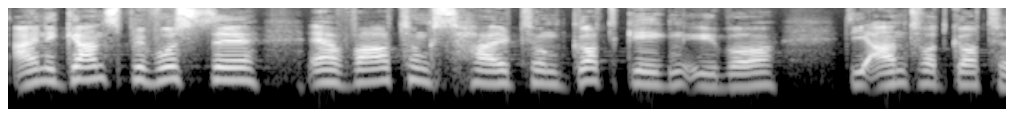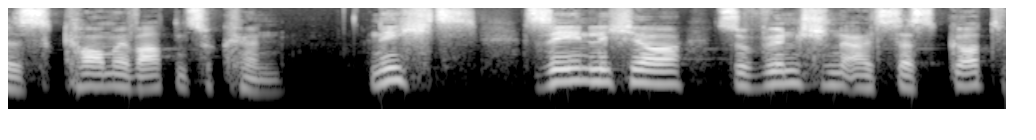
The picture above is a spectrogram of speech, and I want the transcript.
Eine ganz bewusste Erwartungshaltung Gott gegenüber, die Antwort Gottes kaum erwarten zu können. Nichts sehnlicher zu wünschen, als dass Gott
